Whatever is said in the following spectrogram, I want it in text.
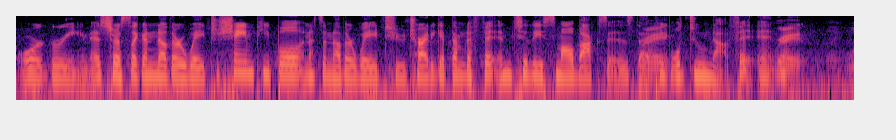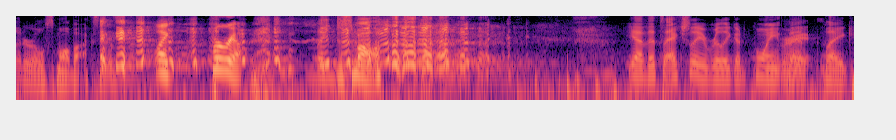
or green. It's just like another way to shame people, and it's another way to try to get them to fit into these small boxes that Right. people do not fit in. Right. Like literal small boxes, Like for real. like the small. yeah, that's actually a really good point. Right. That like,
